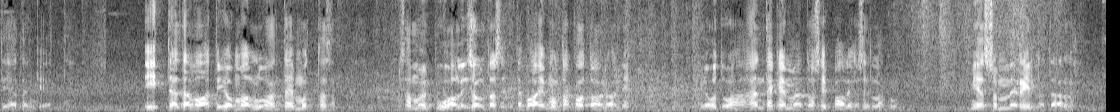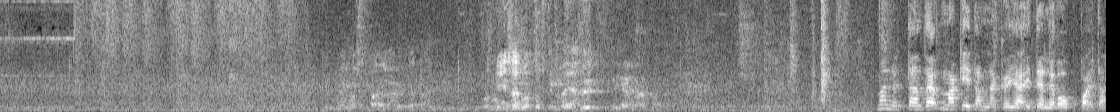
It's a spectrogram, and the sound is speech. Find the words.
tietenkin. Että itseltä vaatii oman luonteen, mutta samoin puolisolta sitten vaimolta kotona, niin joutuu hän tekemään tosi paljon silloin, kun mies on merillä täällä. Kyllä me jostain löydetään. On niin sanotusti meidän hyttiä Mä nyt täältä nakitan näköjään itselle oppaita.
